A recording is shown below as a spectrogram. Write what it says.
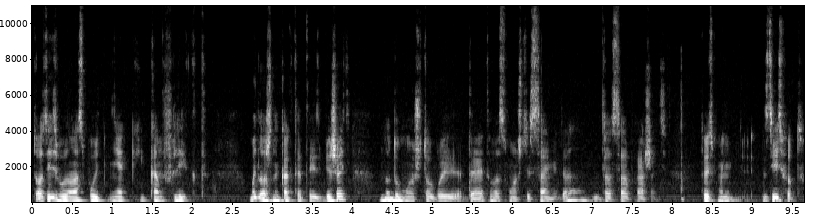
то здесь у нас будет некий конфликт. Мы должны как-то это избежать, но думаю, что вы до этого сможете сами, да, соображать. То есть мы здесь вот,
